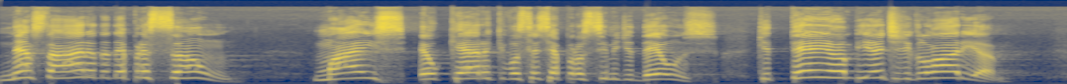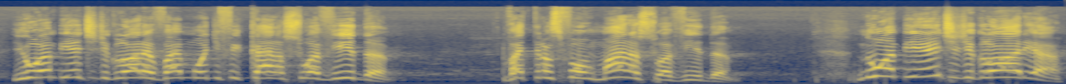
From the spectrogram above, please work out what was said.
nesta área da depressão. Mas eu quero que você se aproxime de Deus, que tenha ambiente de glória. E o ambiente de glória vai modificar a sua vida, vai transformar a sua vida. No ambiente de glória,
